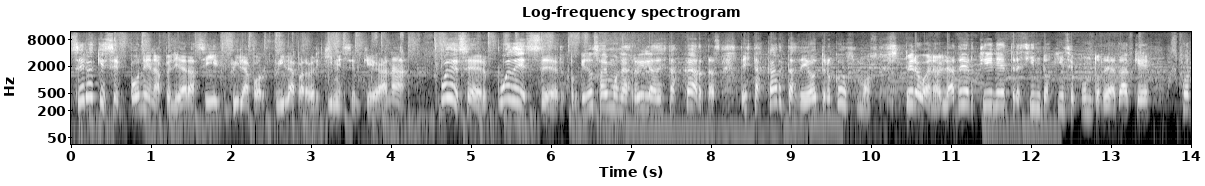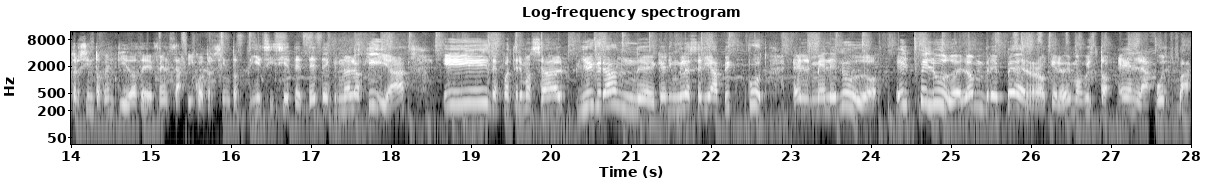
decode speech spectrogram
¿Será que se ponen a pelear así fila por fila para ver quién es el que gana? Puede ser, puede ser, porque no sabemos las reglas de estas cartas, de estas cartas de otro cosmos. Pero bueno, la DER tiene 315 puntos de ataque, 422 de defensa y 417 de tecnología. Y después tenemos al pie grande, que en inglés sería Bigfoot, el melenudo, el peludo, el hombre perro, que lo hemos visto en la última.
